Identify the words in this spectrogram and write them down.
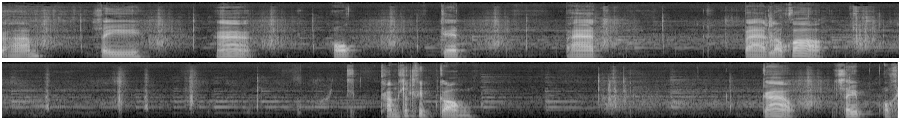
สามสี่ห้าหกเจ็ดแปดแปดแล้วก็ทำสักสิบกล่องเก้าสิบโอเค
